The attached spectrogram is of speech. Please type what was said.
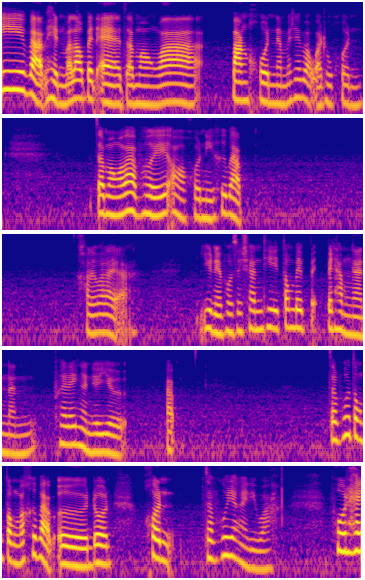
ที่แบบเห็นว่าเราเป็นแอร์จะมองว่าบางคนนะไม่ใช่บอกว่าทุกคน จะมองว่าแบบเฮ้ยอ๋อคนนี้คือแบบเขาเรียกว่าอะไรอะอยู่ในโพสิชันที่ต้องไปไปทำงานนั้น เพื่อได้เงินเยอะๆ แบบ จะพูดตรงๆก็คือแบบ เออ โดนคนจะพูดยังไงดีวะ พูดให้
